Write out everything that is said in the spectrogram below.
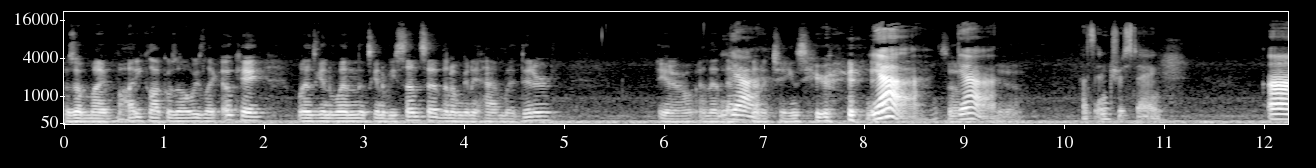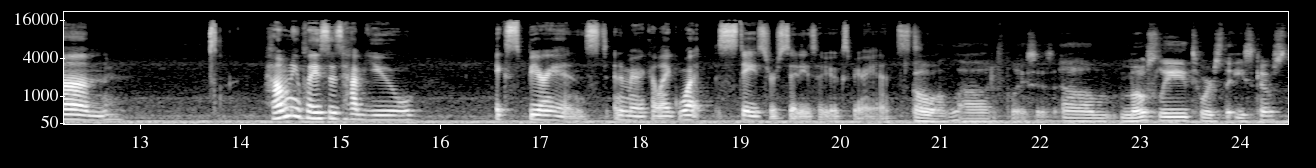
was my body clock was always like okay when it's gonna when it's gonna be sunset then I'm gonna have my dinner. You know, and then that Yeah. kind of changed here. Yeah. So, yeah. yeah. That's interesting. Um, how many places have you experienced in America? Like, what states or cities have you experienced? Oh, a lot of places. Um, mostly towards the East Coast,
